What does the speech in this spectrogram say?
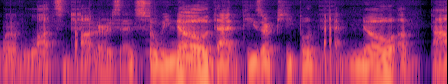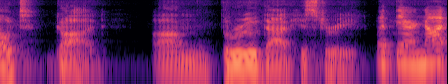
one of Lot's daughters. And so we know that these are people that know about God um, through that history. But they're not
